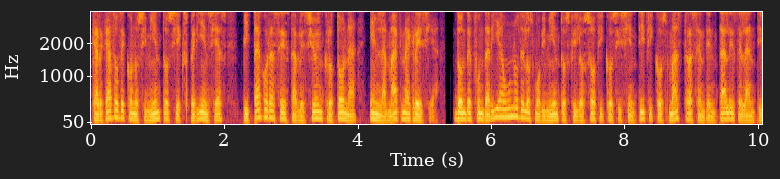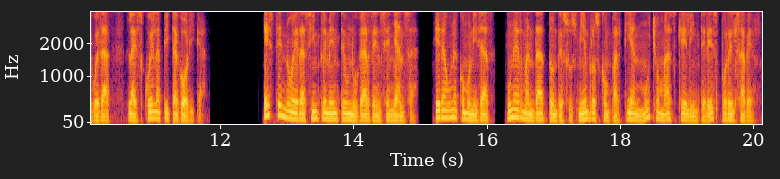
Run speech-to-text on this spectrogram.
cargado de conocimientos y experiencias, Pitágoras se estableció en Crotona, en la Magna Grecia, donde fundaría uno de los movimientos filosóficos y científicos más trascendentales de la antigüedad, la escuela pitagórica. Este no era simplemente un lugar de enseñanza, era una comunidad, una hermandad donde sus miembros compartían mucho más que el interés por el saber.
